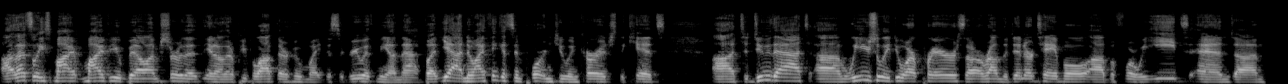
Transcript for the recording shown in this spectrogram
uh, that's at least my my view, Bill. I'm sure that you know there are people out there who might disagree with me on that, but yeah, no, I think it's important to encourage the kids uh, to do that. Um, we usually do our prayers around the dinner table uh, before we eat, and um,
